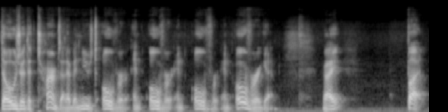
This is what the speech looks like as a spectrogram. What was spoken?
those are the terms that have been used over and over and over and over again, right? But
